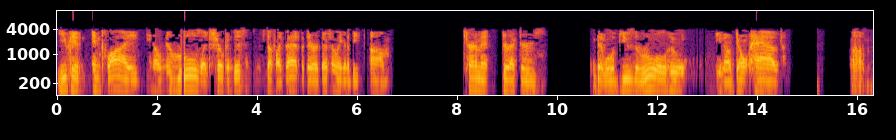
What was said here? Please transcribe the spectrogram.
you could imply, you know, new rules like stroke and distance and stuff like that, but there are definitely going to be um, tournament directors that will abuse the rule who, you know, don't have um,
